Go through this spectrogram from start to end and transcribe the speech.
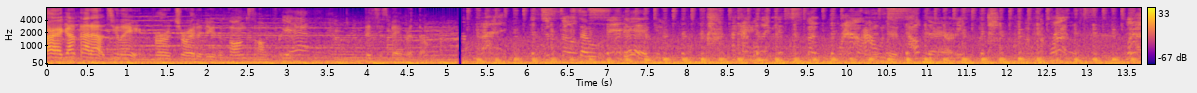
Sorry, I got that out too late for Troy to do the thong song for you. It's his favorite though. It's just so, So big. I mean, like, it's just so brown. It's just out there. It's gross. Look.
